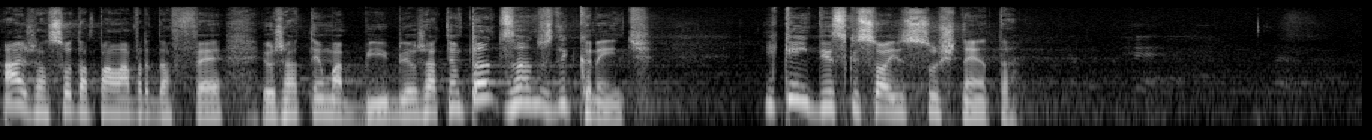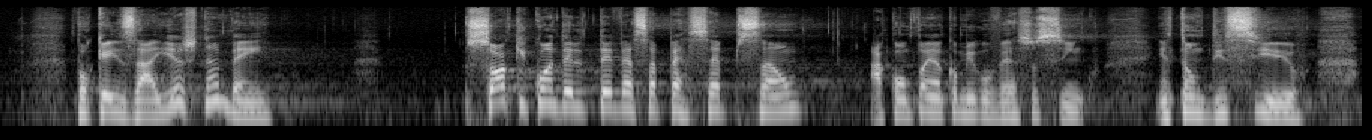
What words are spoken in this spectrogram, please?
Ah, já sou da palavra da fé, eu já tenho uma Bíblia, eu já tenho tantos anos de crente. E quem disse que só isso sustenta? Porque Isaías também só que quando ele teve essa percepção, acompanha comigo o verso 5. Então disse eu:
